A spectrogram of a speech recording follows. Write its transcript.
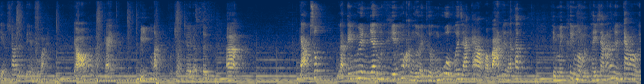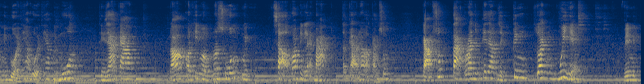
kiểm soát được tiền của bạn. Đó là cái bí mật của trò chơi đầu tư. À, cảm xúc là cái nguyên nhân khiến mọi người thường mua với giá cao và bán với giá thấp. Thì mình khi mà mình thấy giá nó lên cao thì mình đuổi theo đuổi theo mình mua thì giá cao. Đó còn khi mà nó xuống mình sợ quá mình lại bán. Tất cả nó ở cảm xúc cảm xúc tạo ra những cái giao dịch kinh doanh nguy hiểm. Vì mình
